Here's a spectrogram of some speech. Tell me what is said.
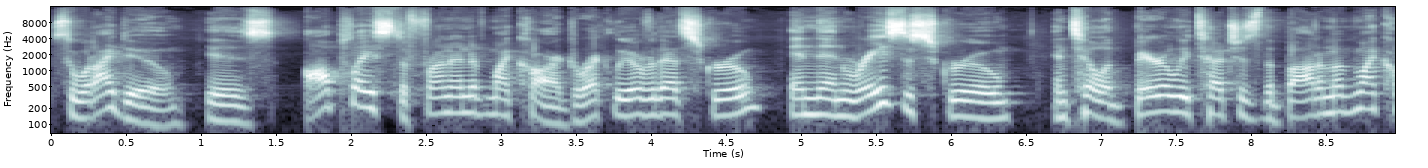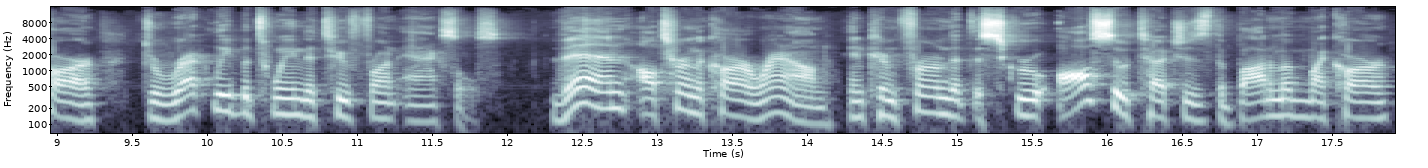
So what I do is I'll place the front end of my car directly over that screw and then raise the screw until it barely touches the bottom of my car directly between the two front axles. Then I'll turn the car around and confirm that the screw also touches the bottom of my car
